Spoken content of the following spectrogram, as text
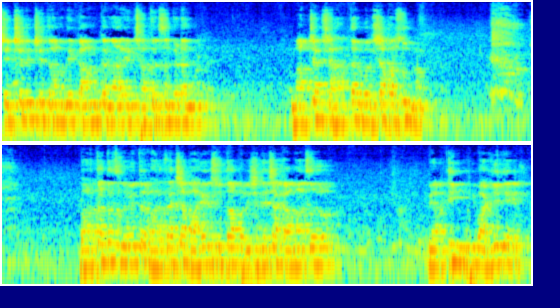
शैक्षणिक क्षेत्रामध्ये काम करणारे एक छात्र संघटन मागच्या शहात्तर वर्षापासून भारतातच नव्हे तर भारताच्या बाहेर सुद्धा परिषदेच्या कामाचं व्याप्ती ही वाढलेली आहे.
